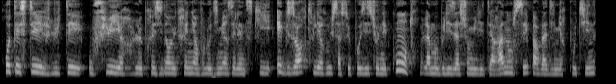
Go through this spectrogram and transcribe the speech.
Protester, lutter ou fuir, le président ukrainien Volodymyr Zelensky exhorte les Russes à se positionner contre la mobilisation militaire annoncée par Vladimir Poutine.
